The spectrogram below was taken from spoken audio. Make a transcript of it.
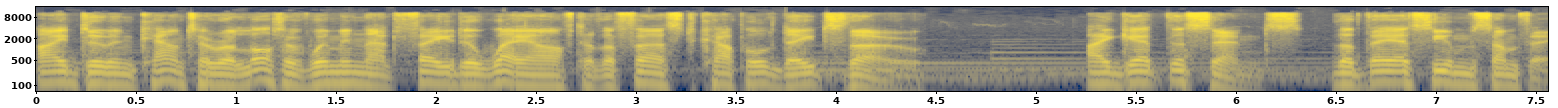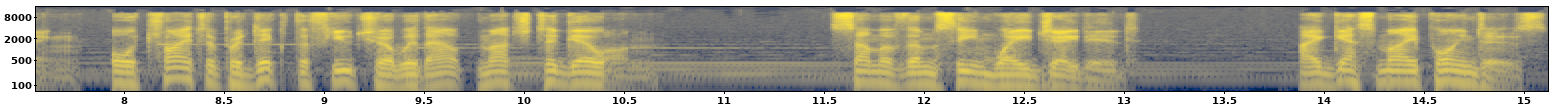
I do encounter a lot of women that fade away after the first couple dates though. I get the sense that they assume something or try to predict the future without much to go on. Some of them seem way jaded. I guess my point is,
